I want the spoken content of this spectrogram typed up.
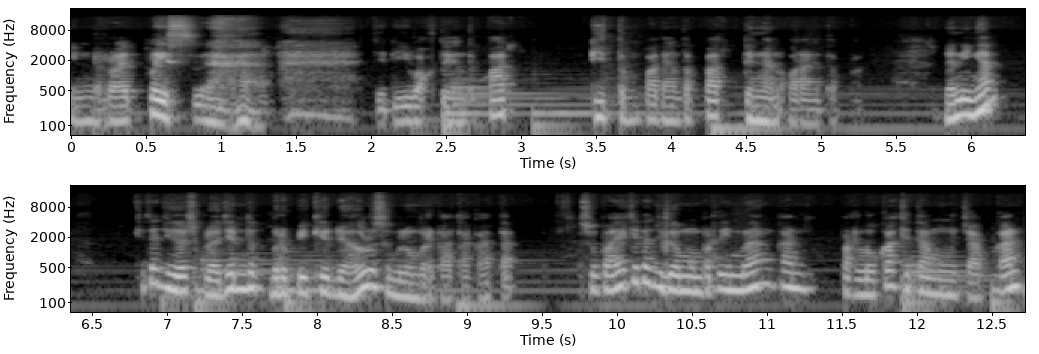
in the right place. Jadi waktu yang tepat di tempat yang tepat dengan orang yang tepat. Dan ingat, kita juga harus belajar untuk berpikir dahulu sebelum berkata-kata. Supaya kita juga mempertimbangkan, perlukah kita mengucapkan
